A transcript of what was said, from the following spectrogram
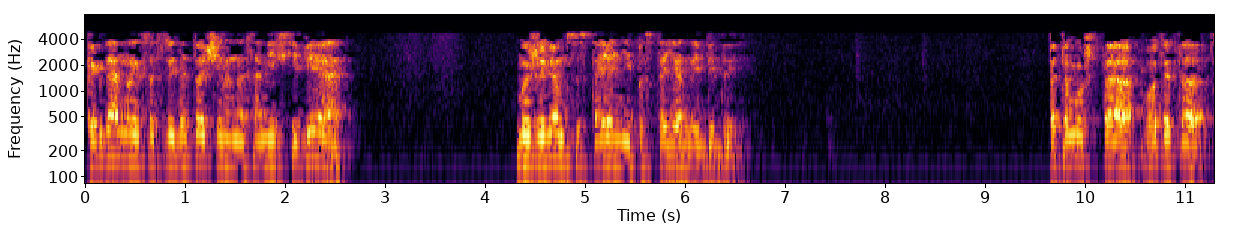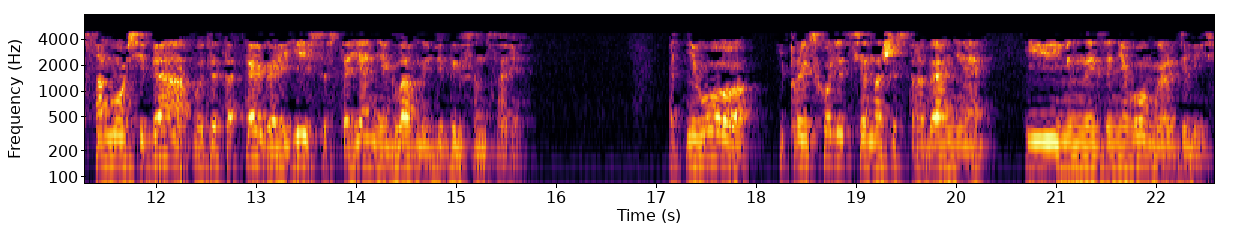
Когда мы сосредоточены на самих себе, мы живем в состоянии постоянной беды. Потому что вот это само себя, вот это эго и есть состояние главной беды в сансаре. От него и происходят все наши страдания, и именно из-за него мы родились.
